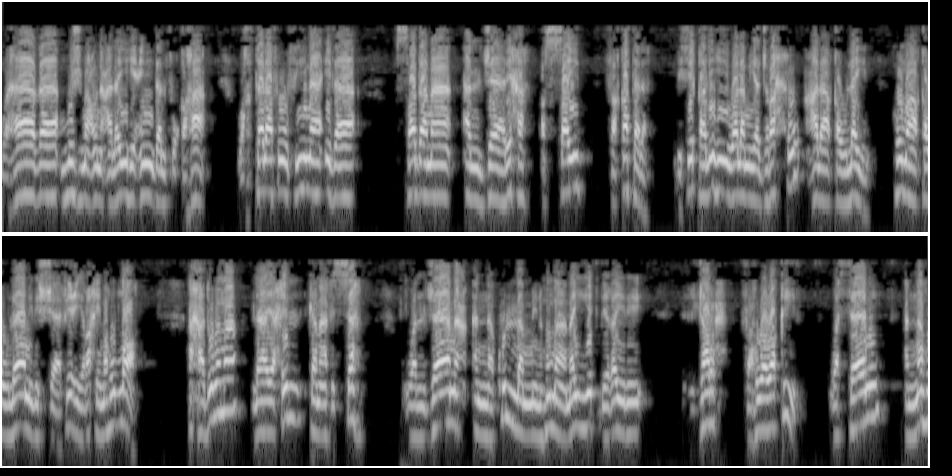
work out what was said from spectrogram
وهذا مجمع عليه عند الفقهاء. واختلفوا فيما إذا صدم الجارحة الصيد فقتله بثقله ولم يجرحه على قولين هما قولان للشافعي رحمه الله. أحدهما لا يحل كما في السهم والجامع أن كل منهما ميت بغير جرح فهو وقيل والثاني أنه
